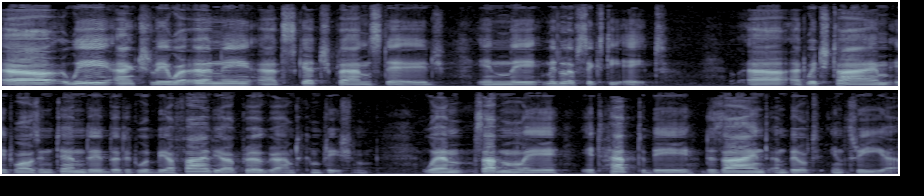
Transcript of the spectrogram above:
Uh, we actually were only at sketch plan stage in the middle of 68, uh, at which time it was intended that it would be a five-year program to completion, when suddenly it had to be designed and built in three years.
